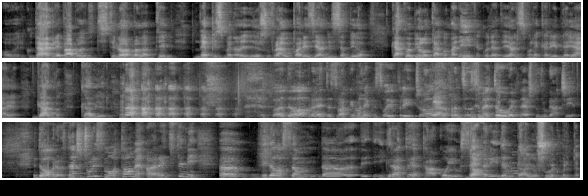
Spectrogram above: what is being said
Ovaj, rekao, daj bre, babo, ti normalan, ti nepismeno ideš u, Fran, u Pariz, ja nisam bio. Kako je bilo tamo? Ma nikako, da, jeli smo neka riblja jaja, gadno, kavir. Pa dobro, eto, svako ima neku svoju priču, ali Da. za Francuzima je to uvek nešto drugačije. Dobro, znači čuli smo o tome, a recite mi, uh, videla sam da uh, igrate, tako, i u Sever idemo. Da, još uvek mrdam.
